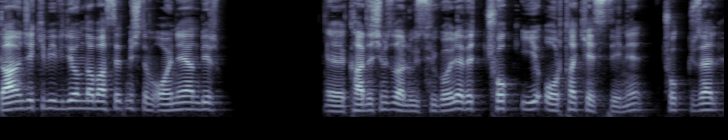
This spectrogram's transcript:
daha önceki bir videomda bahsetmiştim. Oynayan bir e, kardeşimiz var Luis Figo ile ve çok iyi orta kestiğini, çok güzel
